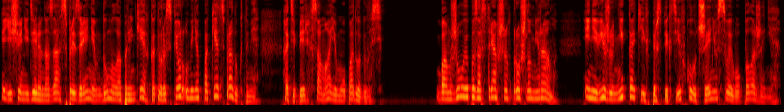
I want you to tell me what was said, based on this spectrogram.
Еще неделю назад с презрением думала о пареньке, который спер у меня пакет с продуктами, а теперь сама ему уподобилась. Бомжую по застрявшим в прошлом мирам и не вижу никаких перспектив к улучшению своего положения.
